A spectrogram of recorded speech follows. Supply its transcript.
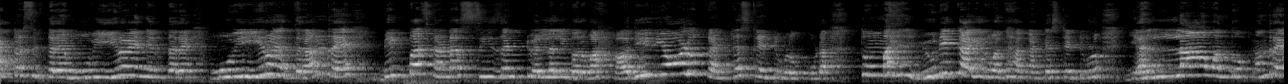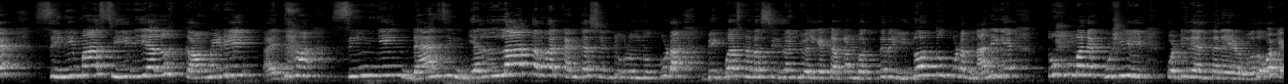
ಆಕ್ಟರ್ಸ್ ಇರ್ತಾರೆ ಮೂವಿ ಹೀರೋಯಿನ್ ಇರ್ತಾರೆ ಮೂವಿ ಹೀರೋ ಇರ್ತಾರೆ. ಅಂದ್ರೆ Bigg Boss Kannada season twelve ಅಲ್ಲಿ ಬರುವ ಹದಿನೇಳು ಕಂಟೆಸ್ಟೆಂಟ್ಗಳು ಕೂಡ ತುಂಬಾ ಯುನಿಕ್ ಆಗಿರುವಂತಹ ಕಂಟೆಸ್ಟೆಂಟ್ಗಳು ಎಲ್ಲ ಒಂದು, ಅಂದ್ರೆ ಸಿನಿಮಾ ಸೀರಿಯಲ್ ಕಾಮಿಡಿ ಆಯ್ತಾ? ಸಿಂಗಿಂಗ್ ಡ್ಯಾನ್ಸಿಂಗ್ ಎಲ್ಲ ತರದ ಕಂಟೆಸ್ಟೆಂಟ್ಗಳನ್ನು ಕೂಡ ಬಿಗ್ ಬಾಸ್ ಕನ್ನಡ ಸೀಸನ್ ಟ್ವೆಲ್ಗೆ ಕರ್ಕೊಂಡು ಬರ್ತಿದ್ದಾರೆ. ಇದಂತೂ ಕೂಡ ನನಗೆ ತುಂಬಾನೇ ಖುಷಿ ಕೊಟ್ಟಿದೆ ಅಂತಾನೆ ಹೇಳ್ಬೋದು. ಓಕೆ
